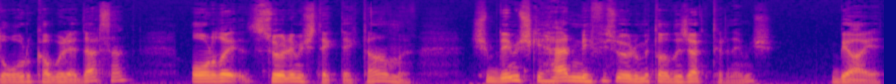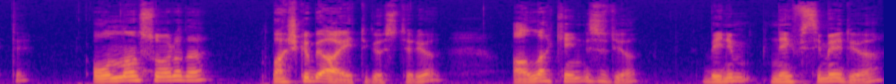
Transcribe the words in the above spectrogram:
doğru kabul edersen orada söylemiş tek tek tamam mı? Şimdi demiş ki her nefis ölümü tadacaktır demiş bir ayette. Ondan sonra da başka bir ayeti gösteriyor. Allah kendisi diyor benim nefsime diyor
